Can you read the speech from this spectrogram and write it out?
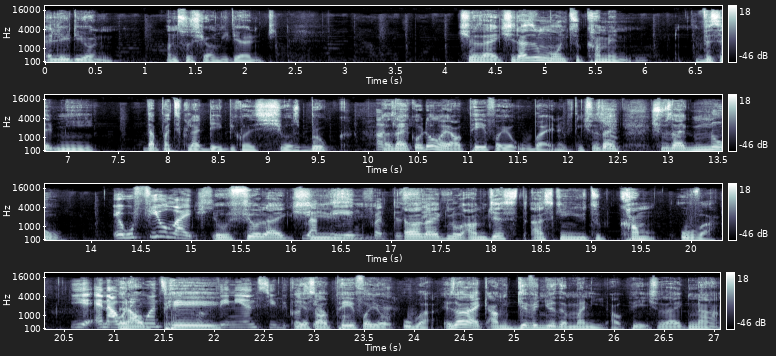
a lady on on social media and she was like she doesn't want to come and visit me that particular day because she was broke. I was like, oh, don't worry, I'll pay for your Uber and everything. She was Yeah. like, she was like, no, it will feel like it will feel like she's. Paying for this I was thing. like, no, I'm just asking you to come over. Yeah, and I wouldn't I'll want to pay- inconvenience you because yes, I'll pay for your. Uber. It's not like I'm giving you the money. I'll pay. She's like, nah.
